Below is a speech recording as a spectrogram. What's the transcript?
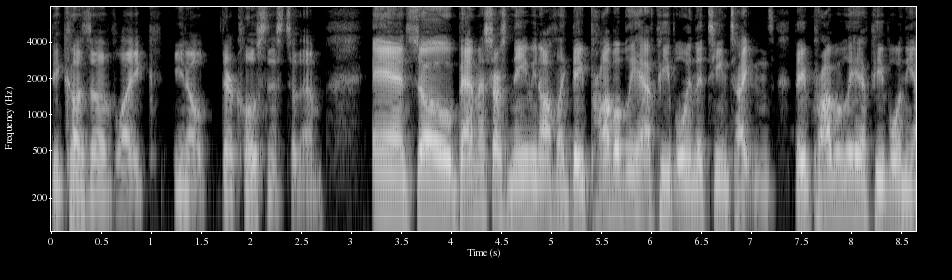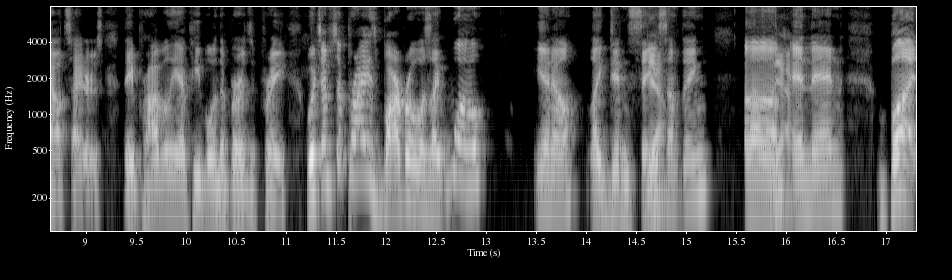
because of like you know their closeness to them and so batman starts naming off like they probably have people in the teen titans they probably have people in the outsiders they probably have people in the birds of prey which i'm surprised barbara was like whoa you know like didn't say Yeah. something um Yeah. and then but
